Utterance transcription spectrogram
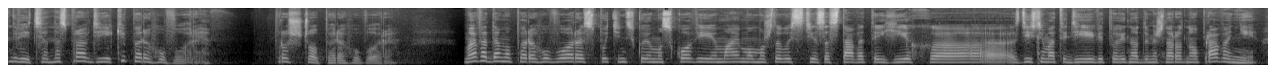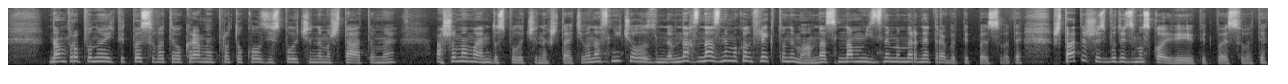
Дивіться, насправді які переговори? Про що переговори? Ми ведемо переговори з путінською Московією, маємо можливості заставити їх е, здійснювати дії відповідно до міжнародного права. Ні. Нам пропонують підписувати окремий протокол зі Сполученими Штатами. А що ми маємо до Сполучених Штатів? У нас нічого в нас, в нас з ними конфлікту немає. В нас нам з ними мир не треба підписувати. Штати щось будуть з Московією підписувати.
